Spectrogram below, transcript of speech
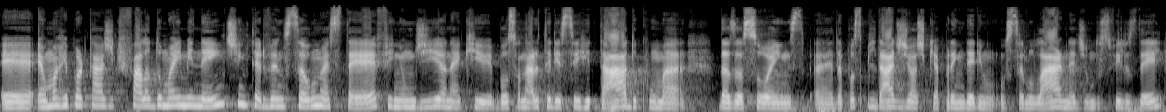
é, é, uma reportagem que fala de uma iminente intervenção no STF em um dia né, que Bolsonaro teria se irritado com uma das ações, é, da possibilidade de, eu acho que, aprenderem o celular né, de um dos filhos dele,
